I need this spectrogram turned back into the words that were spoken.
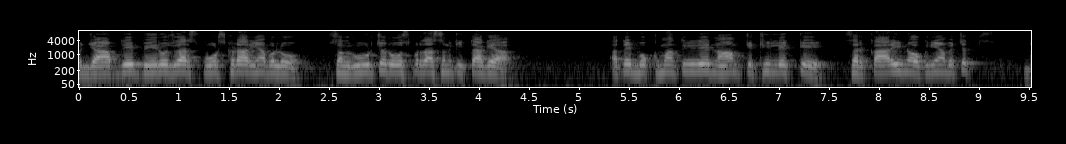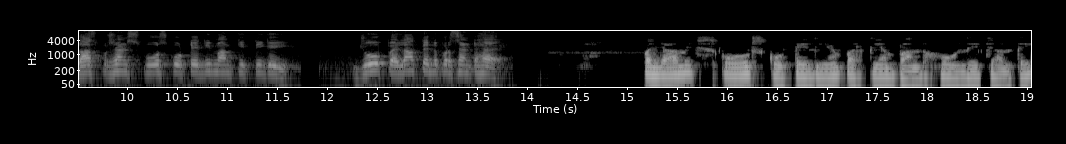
ਪੰਜਾਬ ਦੇ ਬੇਰੋਜ਼ਗਾਰ ਸਪੋਰਟਸ ਖਿਡਾਰੀਆਂ ਵੱਲੋਂ ਸੰਗਰੂਰ 'ਚ ਰੋਸ ਪ੍ਰਦਰਸ਼ਨ ਕੀਤਾ ਗਿਆ ਅਤੇ ਮੁੱਖ ਮੰਤਰੀ ਦੇ ਨਾਮ ਚਿੱਠੀ ਲਿਖ ਕੇ ਸਰਕਾਰੀ ਨੌਕਰੀਆਂ ਵਿੱਚ 10% ਸਪੋਰਟਸ ਕੋਟੇ ਦੀ ਮੰਗ ਕੀਤੀ ਗਈ, ਜੋ ਪਹਿਲਾਂ 3% ਹੈ। ਪੰਜਾਬ ਵਿੱਚ ਸਪੋਰਟਸ ਕੋਟੇ ਦੀਆਂ ਭਰਤੀਆਂ ਬੰਦ ਹੋਣ ਦੇ ਚੱਲਦੇ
